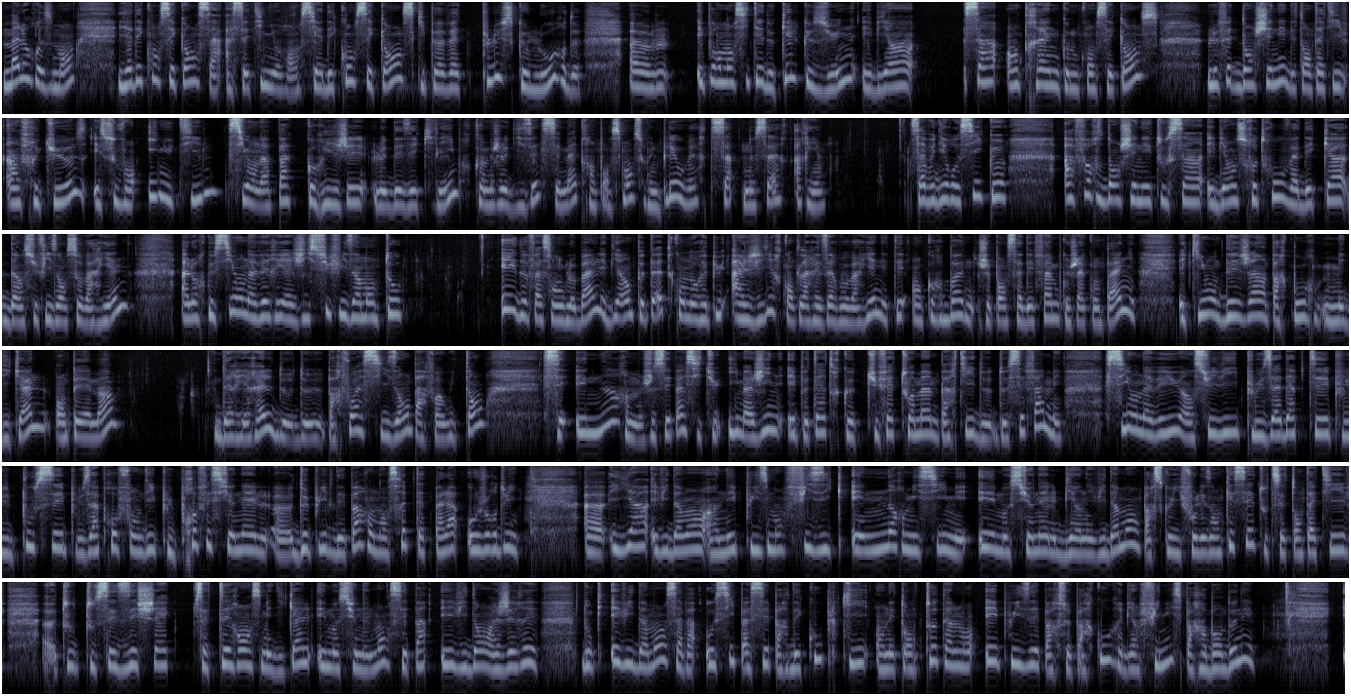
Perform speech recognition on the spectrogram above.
Malheureusement, il y a des conséquences à, cette ignorance. Il y a des conséquences qui peuvent être plus que lourdes. Et pour n'en citer de quelques-unes, eh bien, ça entraîne comme conséquence le fait d'enchaîner des tentatives infructueuses et souvent inutiles si on n'a pas corrigé le déséquilibre. Comme je le disais, c'est mettre un pansement sur une plaie ouverte, ça ne sert à rien. Ça veut dire aussi que, à force d'enchaîner tout ça, eh bien, on se retrouve à des cas d'insuffisance ovarienne, alors que si on avait réagi suffisamment tôt et de façon globale, eh bien, peut-être qu'on aurait pu agir quand la réserve ovarienne était encore bonne. Je pense à des femmes que j'accompagne et qui ont déjà un parcours médical en PMA, derrière elle de, parfois 6 ans, parfois 8 ans. C'est énorme. Je sais pas si tu imagines, et peut-être que tu fais toi-même partie de, ces femmes, mais si on avait eu un suivi plus adapté, plus poussé, plus approfondi, plus professionnel euh, depuis le départ, on n'en serait peut-être pas là aujourd'hui. Euh, il y a évidemment un épuisement physique énormissime et émotionnel, bien évidemment, parce qu'il faut les encaisser, toutes ces tentatives, euh, tous ces échecs, cette errance médicale, émotionnellement, c'est pas évident à gérer. Donc évidemment, ça va aussi passer par des couples qui, en étant totalement épuisés par ce parcours, eh bien finissent par abandonner.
